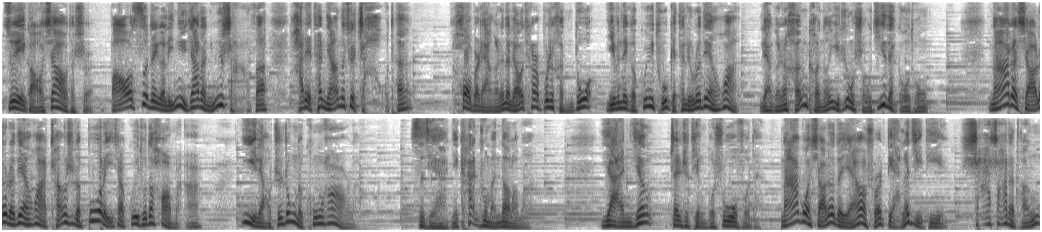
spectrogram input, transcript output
最搞笑的是，宝四这个邻居家的女傻子，还得他娘的去找他。后边两个人的聊天不是很多，因为那个归途给他留了电话。两个人很可能一直用手机在沟通，拿着小六的电话，尝试着拨了一下归途的号码，意料之中的空号了。四姐，你看出门道了吗？眼睛真是挺不舒服的。拿过小六的眼药水，点了几滴，沙沙的疼。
